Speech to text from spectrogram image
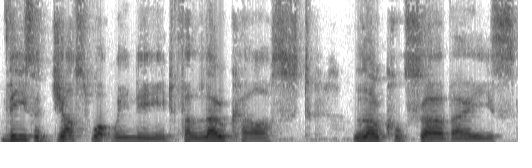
these are just what we need for low cost local surveys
